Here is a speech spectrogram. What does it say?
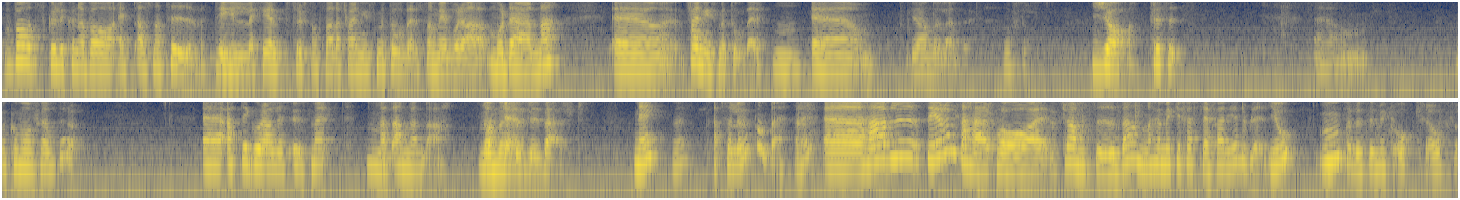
vad skulle kunna vara ett alternativ till helt fruktansvärda färgningsmetoder som är våra moderna eh, färgningsmetoder? Mm. Ehm, I andra länder. Oftast. ja, precis. Ehm, Vad kommer hon fram till då? Eh, att det går alldeles utmärkt Mm. att använda Men saker. att det blir värst? Nej, Nej. absolut inte. Nej. Eh, här blir, ser du inte här på framsidan hur mycket festliga färger det blir? Jo, Mm. absolut. Det är mycket ockra också.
